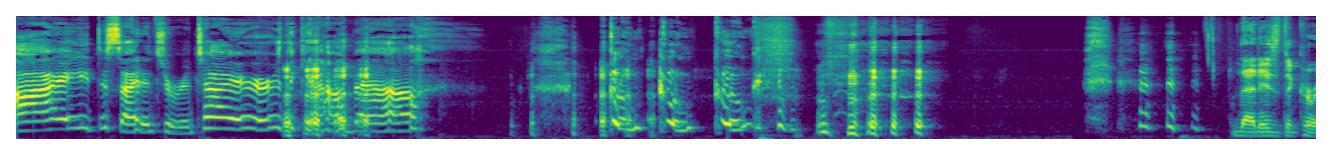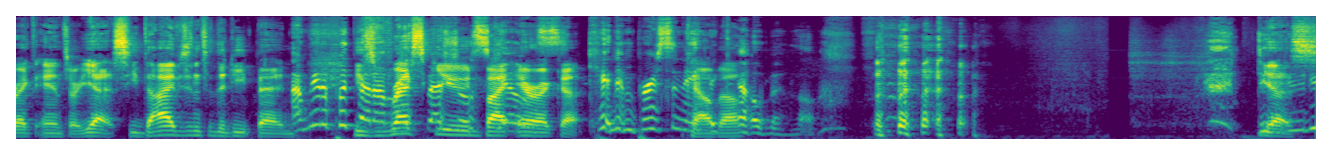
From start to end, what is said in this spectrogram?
I decided to retire the cowbell. clunk, clunk, clunk. that is the correct answer. Yes, he dives into the deep end. I'm gonna put that He's on rescued my rescued by. Erica. Can impersonate cowbell. the cowbell. yes.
